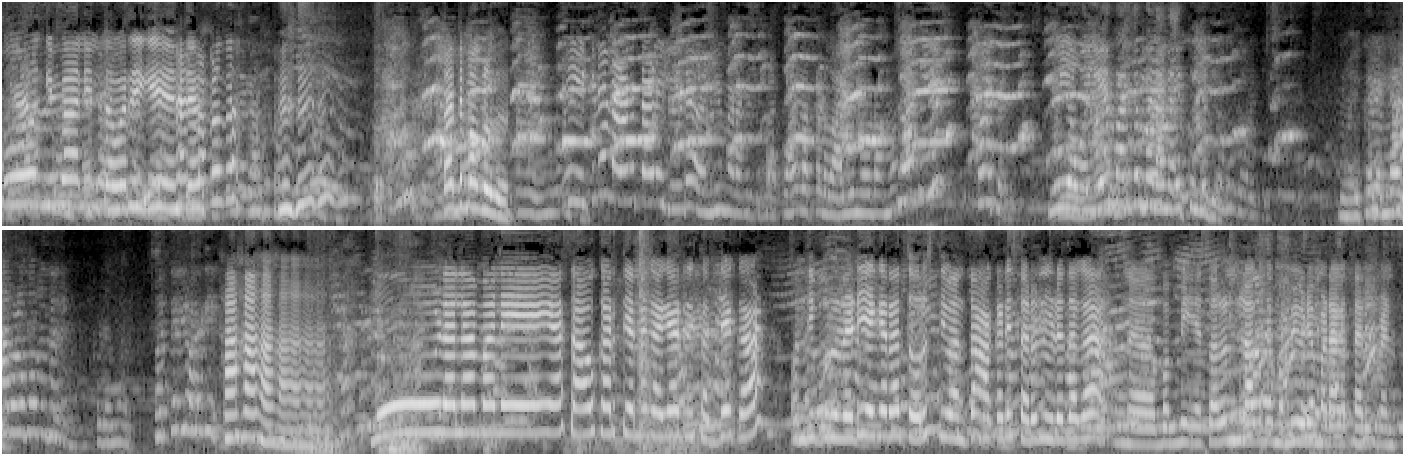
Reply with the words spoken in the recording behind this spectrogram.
ಹೋಗಿ ಬಾ ನಿಂತವರಿಗೆ ಅಂತ ತಡ್ಡ ಮಗಳದು. ಏನ್ ಮಾಡಿದ್ರ ಮಾಡ ನಾಯ್ಕುಲಿಗೆ ಹಾ ಹಾ ಹಾ ಹಾ ಹಾ ಮೂಡಲ ಮನೆಯ ಸಾವುಕಾರ್ತಿ ಅನ್ನಂಗ ಆಗ್ಯಾಡ್ರಿ ಸದ್ಯಕ್ಕ. ಒಂದಿಬ್ರು ರೆಡಿ ಆಗ್ಯಾರ ತೋರಿಸ್ತೀವಂತ ಆ ಕಡೆ ಸರನ್ ವಿಡಿಯೋದಾಗ ಮಮ್ಮಿ ಸರನ್ ಲಾಗ್ದಾಗ ಮಮ್ಮಿ ವಿಡಿಯೋ ಮಾಡಾಕತ್ತಾರ ಫ್ರೆಂಡ್ಸ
